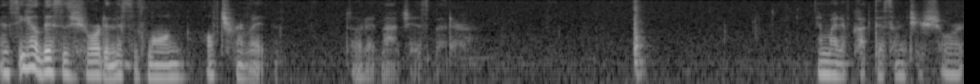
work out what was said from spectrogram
And see how this is short and this is long? I'll trim it so that it matches better. I might have cut this one too short.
